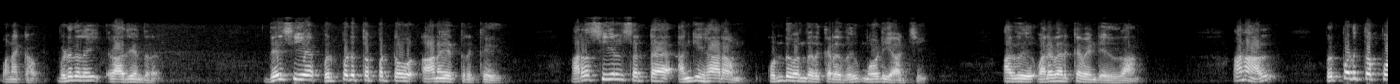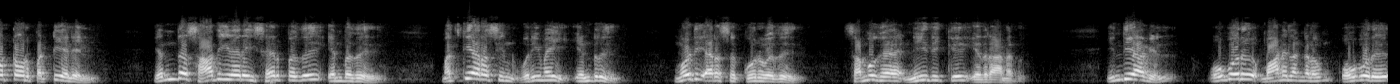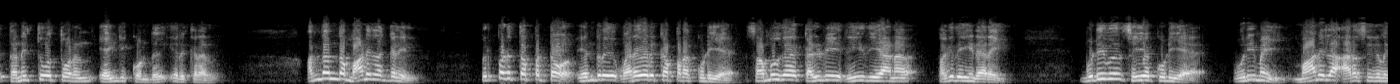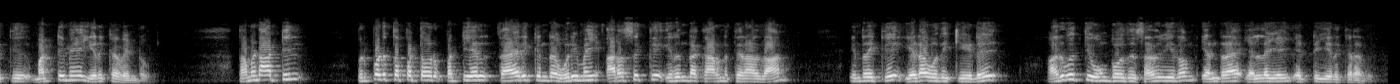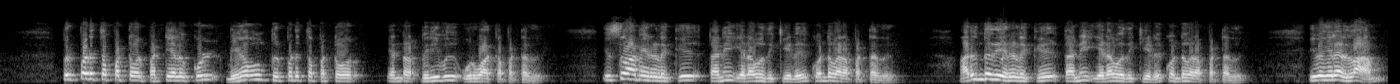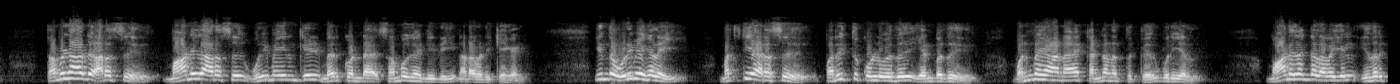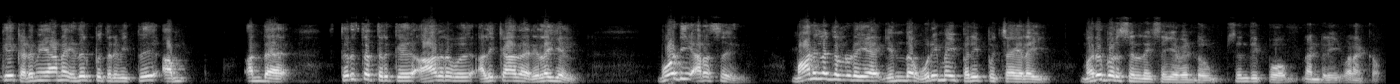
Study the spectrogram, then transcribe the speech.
வணக்கம். விடுதலை ராஜேந்திரன். தேசிய பிற்படுத்தப்பட்டோர் ஆணையத்திற்கு அரசியல் சட்ட அங்கீகாரம் கொண்டு வந்திருக்கிறது மோடி ஆட்சி. அது வரவேற்க வேண்டியதுதான். ஆனால் பிற்படுத்தப்பட்டோர் பட்டியலில் எந்த சாதியினரை சேர்ப்பது என்பது மத்திய அரசின் உரிமை என்று மோடி அரசு கூறுவது சமூக நீதிக்கு எதிரானது. இந்தியாவில் ஒவ்வொரு மாநிலங்களும் ஒவ்வொரு தனித்துவத்துடன் இயங்கிக் கொண்டு இருக்கிறது. அந்தந்த மாநிலங்களில் பிற்படுத்தப்பட்டோர் என்று வரையறுக்கப்படக்கூடிய சமூக கல்வி ரீதியான பகுதியினரை முடிவு செய்யக்கூடிய உரிமை மாநில அரசுகளுக்கு மட்டுமே இருக்க வேண்டும். தமிழ்நாட்டில் பிற்படுத்தப்பட்டோர் பட்டியல் தயாரிக்கின்ற உரிமை அரசுக்கு இருந்த காரணத்தினால்தான் இன்றைக்கு இடஒதுக்கீடு அறுபத்தி ஒன்பது சதவீதம் என்ற எல்லையை எட்டி இருக்கிறது பிற்படுத்தப்பட்டோர் பட்டியலுக்குள் மிகவும் பிற்படுத்தப்பட்டோர் என்ற பிரிவு உருவாக்கப்பட்டது. இஸ்லாமியர்களுக்கு தனி இடஒதுக்கீடு கொண்டு வரப்பட்டது அருந்ததியர்களுக்கு தனி இடஒதுக்கீடு கொண்டு வரப்பட்டது இவைகளெல்லாம் தமிழ்நாடு அரசு மாநில அரசு உரிமையின் கீழ் மேற்கொண்ட சமூக நீதி நடவடிக்கைகள். இந்த உரிமைகளை மத்திய அரசு பறித்து கொள்வது என்பது வன்மையான கண்டனத்துக்கு உரியது. மாநிலங்களவையில் இதற்கு கடுமையான எதிர்ப்பு தெரிவித்து அம் அந்த திருத்தத்திற்கு ஆதரவு அளிக்காத நிலையில் மோடி அரசு மாநிலங்களுடைய இந்த உரிமை பறிப்பு செயலை மறுபரிசீலனை செய்ய வேண்டும். சிந்திப்போம். நன்றி. வணக்கம்.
